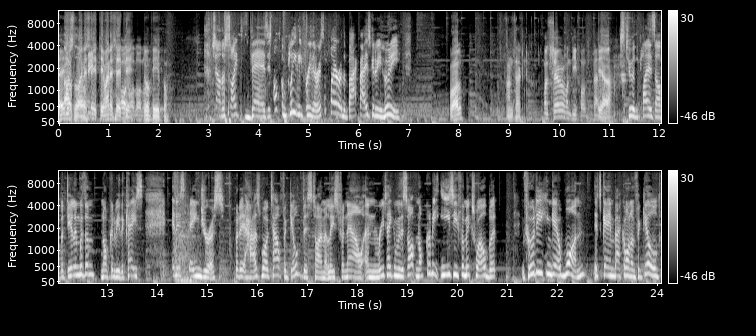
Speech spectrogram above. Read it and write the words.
Out, just oh, low. minus 80, minus 80. Oh, no, no, Two no. people. So now the site's theirs. It's not completely free. There is a player at the back. That is going to be Hoodie. Wall. Untacked. One server, one default. Plant. Yeah. Two of the players are, but dealing with them, not going to be the case. It is dangerous, but it has worked out for Guild this time, at least for now. And retaking with this op, not going to be easy for Mixwell, but if Hoodie can get one, it's game back on. And for Guild,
